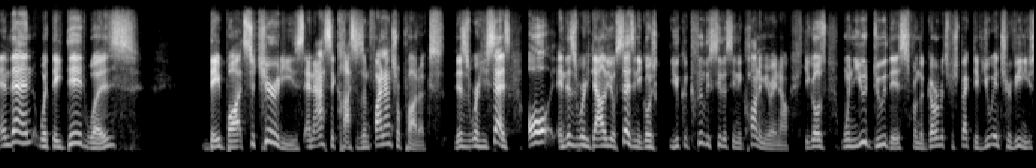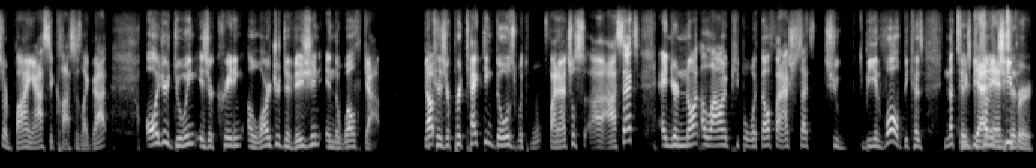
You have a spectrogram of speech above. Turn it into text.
And then what they did was they bought securities and asset classes and financial products. This is where he says all, and this is where Ray Dalio says, and he goes, you can clearly see this in the economy right now. He goes, when you do this from the government's perspective, you intervene, you start buying asset classes like that. All you're doing is you're creating a larger division in the wealth gap. Yep. Because you're protecting those with financial uh, assets, and you're not allowing people without financial assets to be involved because nothing's becoming cheaper.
